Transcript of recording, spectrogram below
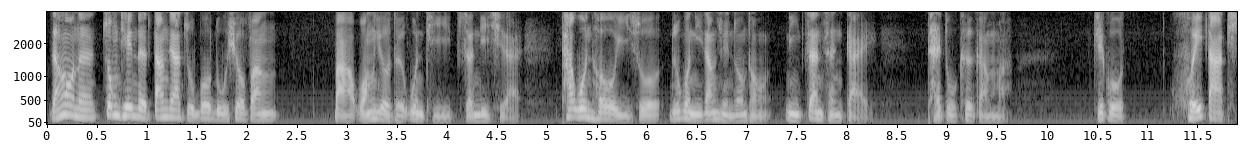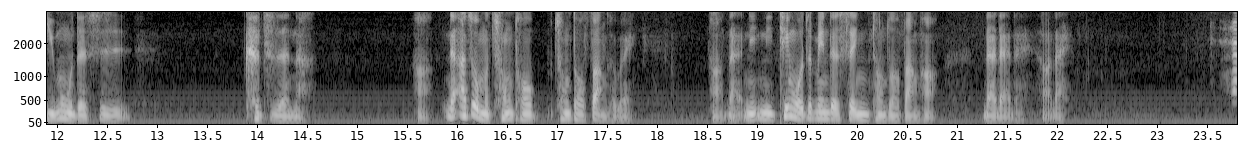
然后呢，中天的当家主播卢秀芳把网友的问题整理起来。他问侯友宜说：“如果你当选总统，你赞成改台独课纲吗？”结果回答题目的是柯志恩呐。好，那阿志，我们从头从头放可不可以？好，来，你你听我这边的声音，从头放哈。来来来，好来。那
